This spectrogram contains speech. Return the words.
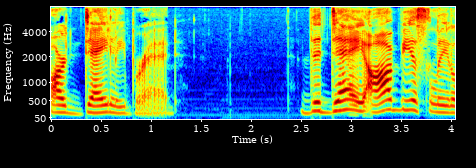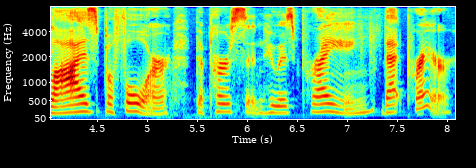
our daily bread. The day obviously lies before the person who is praying that prayer.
